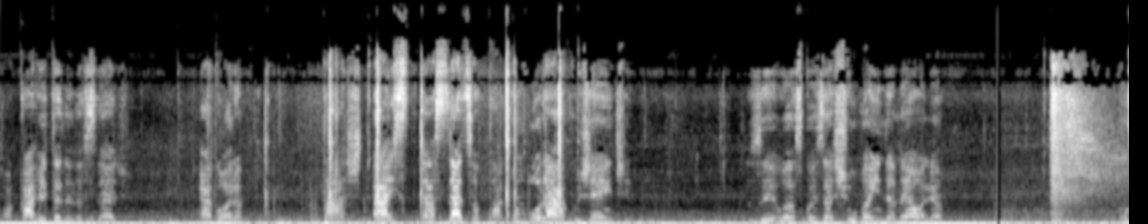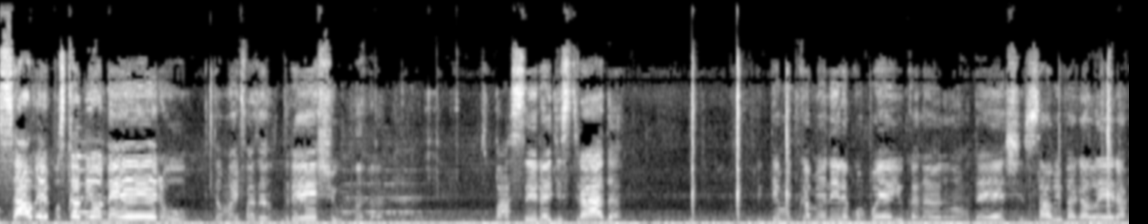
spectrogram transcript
Só carreta dentro da cidade. Agora tá, a, a cidade só tá com buraco, gente. as coisas da chuva ainda, né? Olha. Um salve aí pros caminhoneiros que estão aí fazendo trecho. Os parceiros aí de estrada. E tem muito caminhoneiro que acompanha aí o canal no Nordeste. Salve pra galera.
